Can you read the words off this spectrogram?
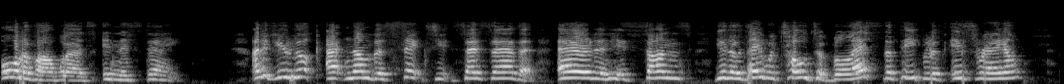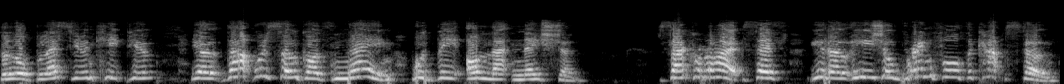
all of our words in this day. And if you look at number six, it says there that Aaron and his sons, you know, they were told to bless the people of Israel. The Lord bless you and keep you. You know, that was so God's name would be on that nation. Zechariah says, you know, he shall bring forth the capstone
